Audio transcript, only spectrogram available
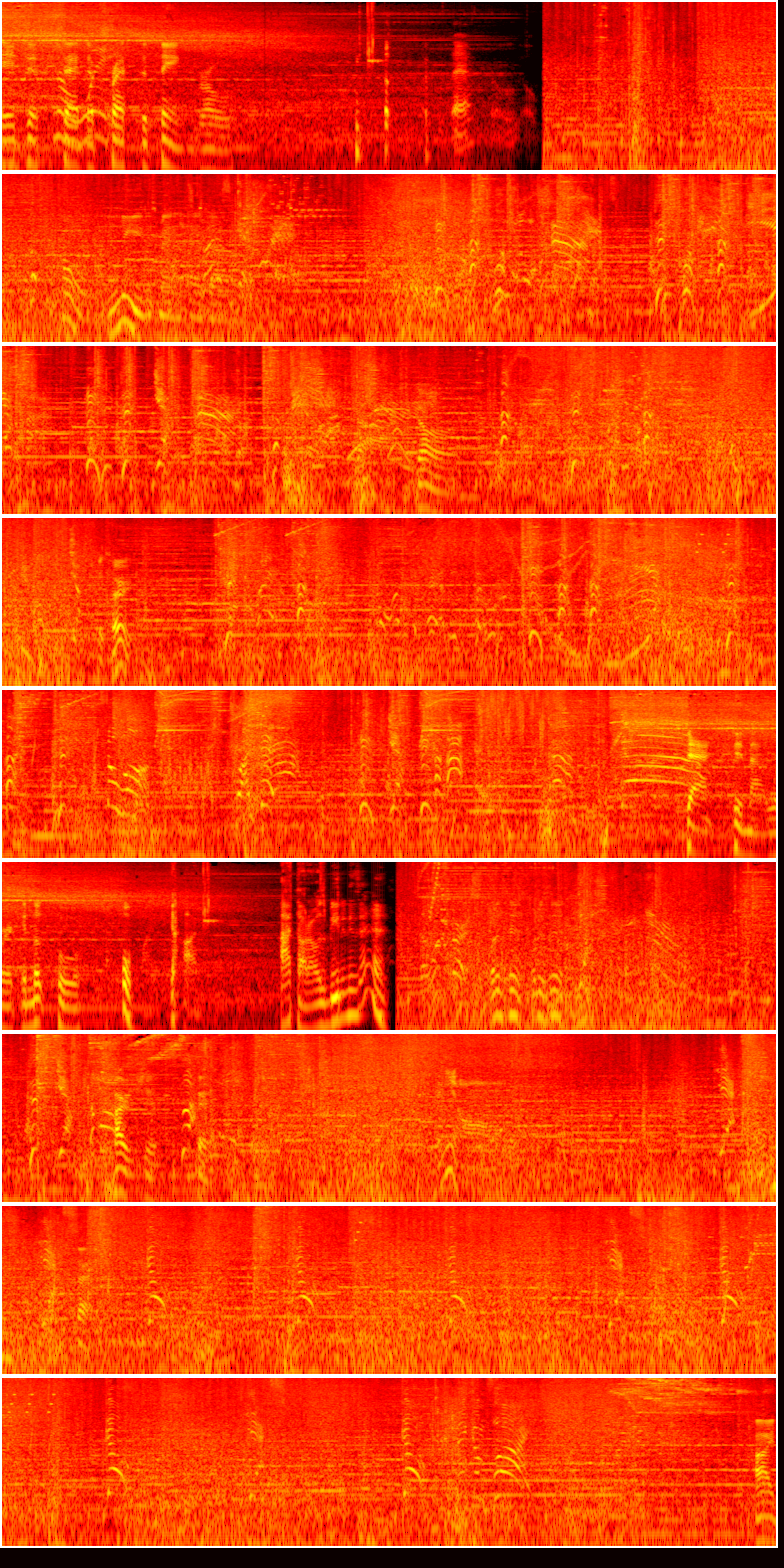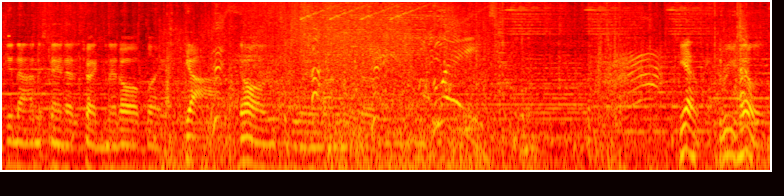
It just no said way. to press the thing, bro. Holy, this man has uh, Dog. Hurt. So long. Try this. That did not work. It looked cool. Oh my god. I thought I was beating his ass. So? What is this? What is this? Pirate ship. Okay. Yeah. That. I did not understand that attraction at all, but God, dog, this He has like three health.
